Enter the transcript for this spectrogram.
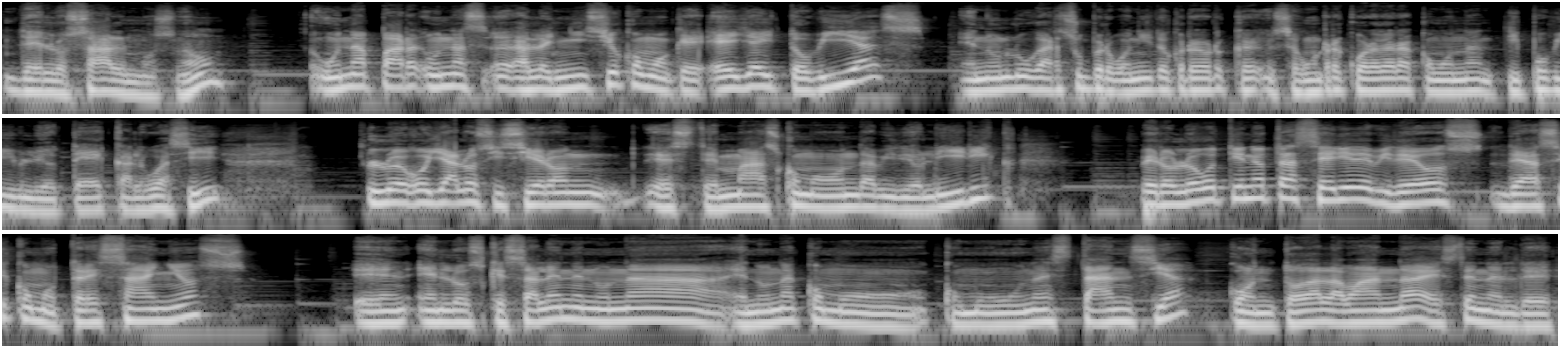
de los salmos, ¿no? Una parte, al inicio como que ella y Tobías en un lugar súper bonito, creo que según recuerdo era como una tipo biblioteca, algo así. Luego ya los hicieron este, más como onda videolíric. Pero luego tiene otra serie de videos de hace como tres años en, los que salen en una, en una como, como una estancia con toda la banda, este en el de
